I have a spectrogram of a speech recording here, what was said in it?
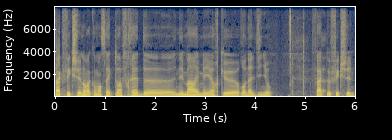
Fact fiction, on va commencer avec toi. Fred, euh, Neymar est meilleur que Ronaldinho. Fact or fiction.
